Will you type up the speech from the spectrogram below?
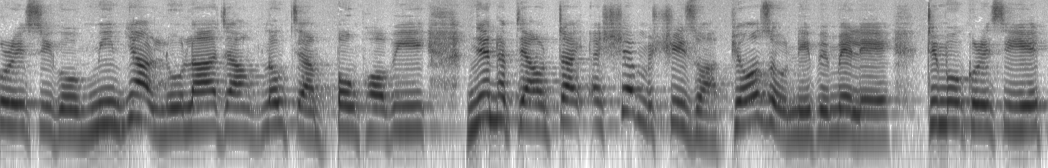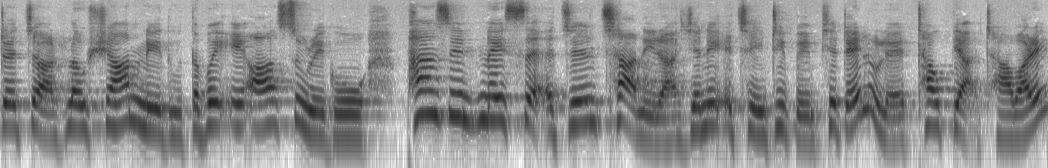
ကရေစီကိုမိမျှလိုလားကြောင်းလှုပ်ကြံပုံဖော်ပြီးမျက်နှာပြောင်တိုက်အရှက်မရှိစွာပြောဆိုနေပေမဲ့လည်းဒီမိုကရေစီရေးတက်ကြလှုပ်ရှားနေသူတပိတ်အင်အားစုတွေကိုဖမ်းဆီးနှိပ်စက်အကျဉ်းချနေတာယနေ့အချိန်ထိပင်ဖြစ်တယ်လို့လည်းထောက်ပြထားပါတယ်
